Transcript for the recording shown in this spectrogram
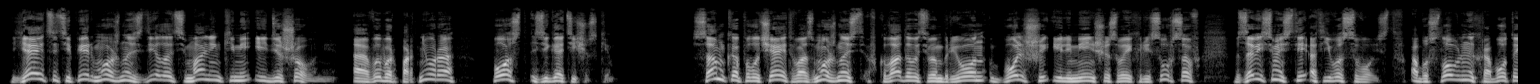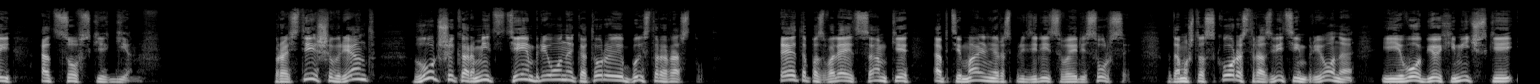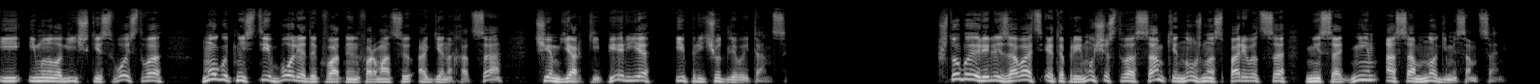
Яйца теперь можно сделать маленькими и дешевыми, а выбор партнера постзиготическим. Самка получает возможность вкладывать в эмбрион больше или меньше своих ресурсов в зависимости от его свойств, обусловленных работой отцовских генов. Простейший вариант — лучше кормить те эмбрионы, которые быстро растут. Это позволяет самке оптимальнее распределить свои ресурсы, потому что скорость развития эмбриона и его биохимические и иммунологические свойства могут нести более адекватную информацию о генах отца, чем яркие перья и причудливые танцы. Чтобы реализовать это преимущество, самке нужно спариваться не с одним, а со многими самцами.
